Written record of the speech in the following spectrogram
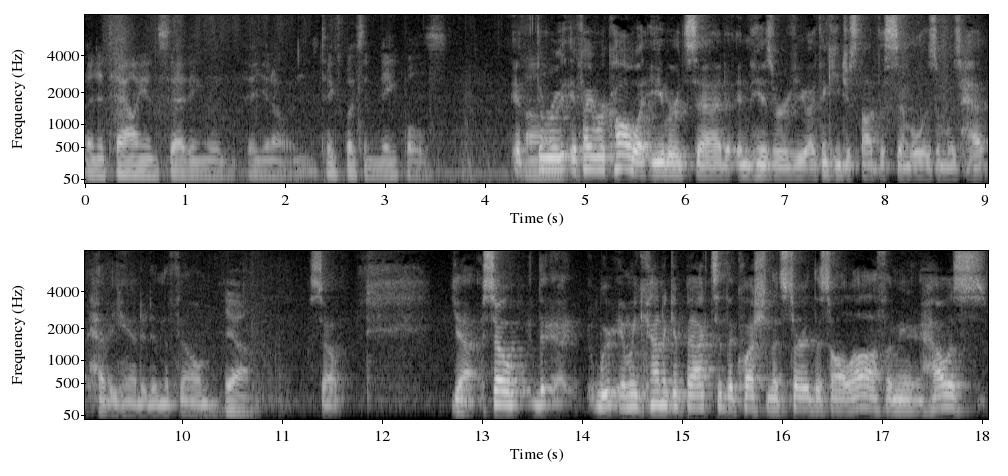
an Italian setting with you know it takes place in Naples. if the Um, if I recall what Ebert said in his review, I think he just thought the symbolism was he- heavy handed in the film. Yeah, So, yeah. So, the, we and we kind of get back to the question that started this all off. I mean, how is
